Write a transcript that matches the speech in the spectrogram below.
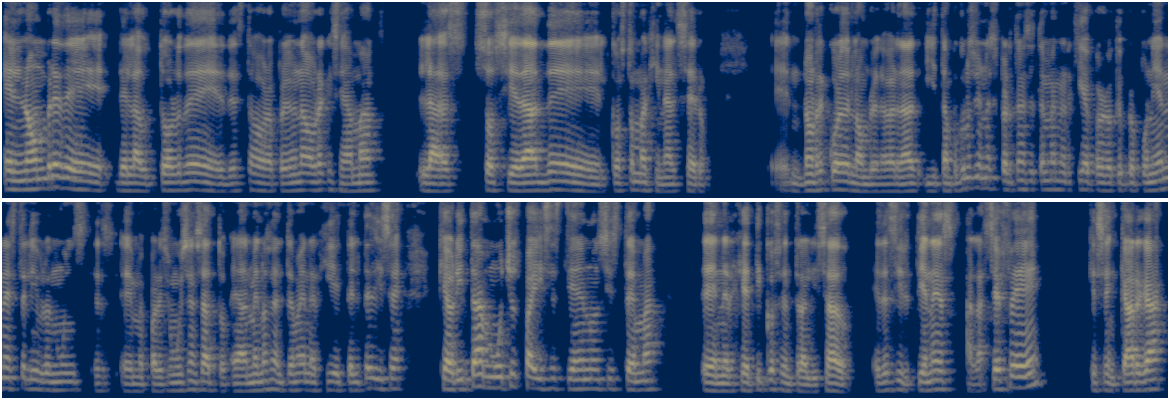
el nombre de, del autor de, de, esta obra, pero hay una obra que se llama La Sociedad del Costo Marginal Cero. Eh, no recuerdo el nombre, la verdad, y tampoco no soy un experto en este tema de energía, pero lo que proponía en este libro es muy, eh, me pareció muy sensato, eh, al menos en el tema de energía. Y él te dice que ahorita muchos países tienen un sistema energético centralizado, es decir, tienes a la CFE que se encarga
